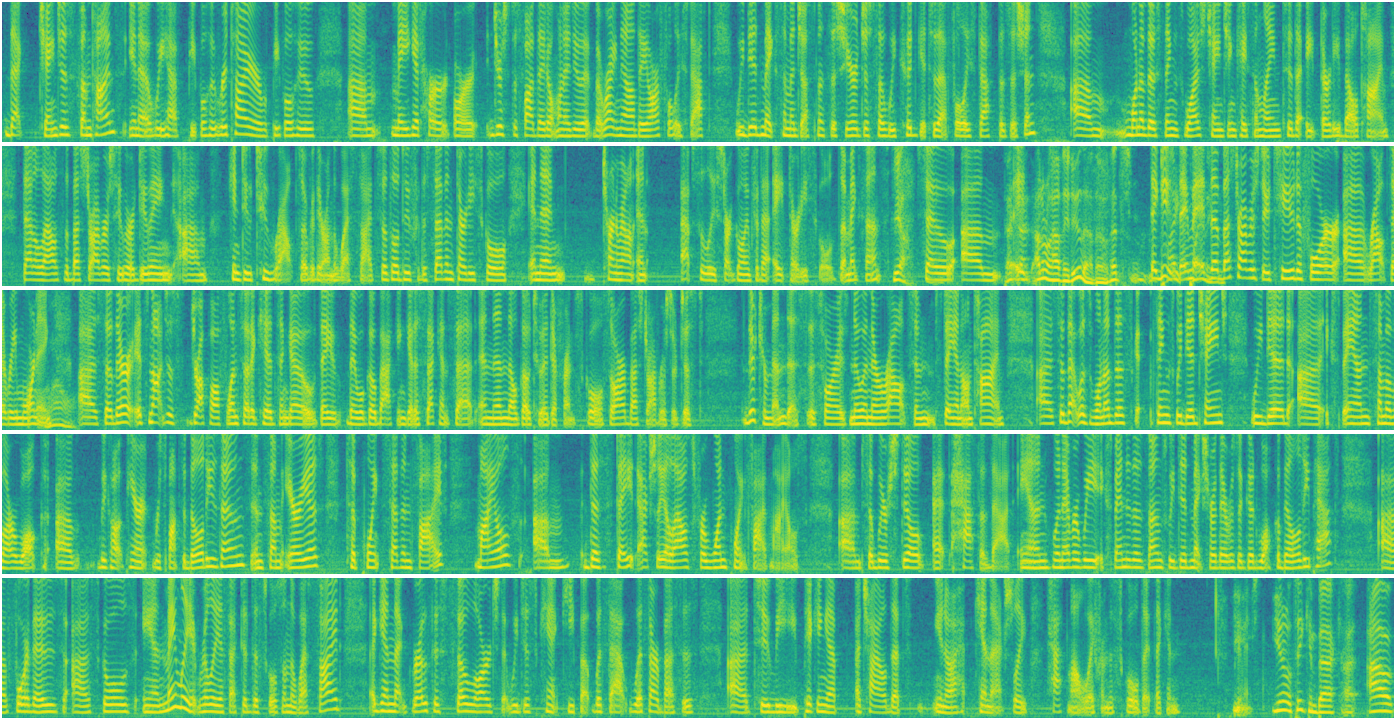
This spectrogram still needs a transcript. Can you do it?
that changes sometimes. You know, we have people who retire, people who um, may get hurt or just decide they don't want to do it. But right now, they are fully staffed. We did make some adjustments this year just so we could get to that fully staffed position. Um, one of those things was changing Cason Lane to the 8:30 bell time. That allows the bus drivers who are doing um, can do two routes over there on the west side. So they'll do for the 7:30 school and then turn around and absolutely start going for that 8:30 school. Does that make sense? Yeah. So um, that, it, I don't know how they do that though. That's they do. They planning. the bus drivers do two to four uh, routes every morning. Wow. Uh, so they're it's not just drop off one set of kids and go. They they will go back and get a second set and then they'll go to a different school. So our bus drivers are just they're tremendous as far as knowing their routes and staying on time. Uh, so that was one of the things we did change. We did uh, expand some of our walk, uh, we call it parent responsibility zones in some areas to 0.75 miles. Um, the state actually allows for 1.5 miles. Um, so we're still at half of that. And whenever we expanded those zones, we did make sure there was a good walkability path uh, for those uh, schools, and mainly it really affected the schools on the west side. Again, that growth is so large that we just can't keep up with that with our buses uh, to be picking up a child that's you know can actually half mile away from the school that they can. You, you know, thinking back, I, I,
